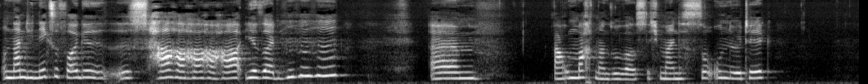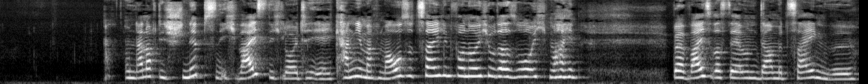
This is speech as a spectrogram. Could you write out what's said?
Und dann die nächste Folge ist ha ha ha ha ha, ihr seid hm hm hm. Ähm, warum macht man sowas? Ich meine, das ist so unnötig. Und dann noch die Schnipsen. Ich weiß nicht, Leute, ey, kann jemand Mausezeichen von euch oder so? Ich meine, wer weiß, was der damit zeigen will.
